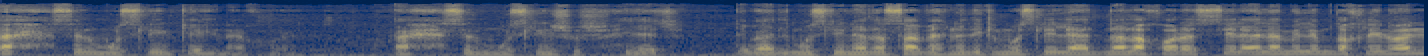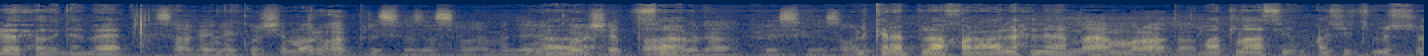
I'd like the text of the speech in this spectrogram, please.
أحسن موسلين كاين أخويا. أحسن موسلين شوف في حياتي. دابا هذا الموسلين هذا صافي حنا ديك الموسلين اللي عندنا الآخر السي العالمي اللي مدخلينه على اللوحه دابا. صافي يعني كلشي معروف على بريسيوزا سي محمد. يعني آه، كلشي طالع. على بريسيوزا. والكراب الآخر على حنا الله عمرها ما طلاسي بقاش يتمشى.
